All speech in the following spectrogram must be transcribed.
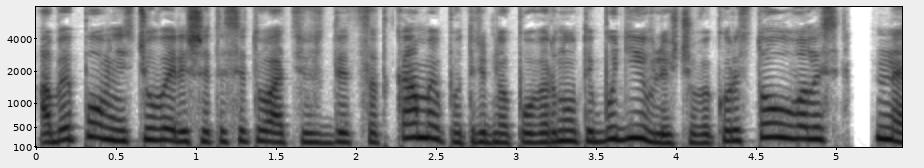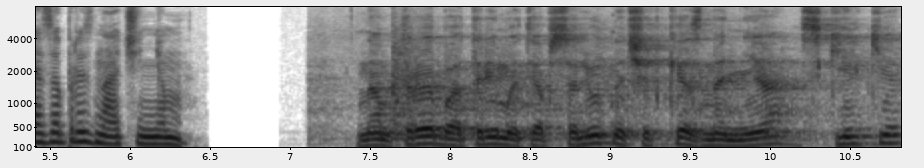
Аби повністю вирішити ситуацію з дитсадками, потрібно повернути будівлі, що використовувались не за призначенням. Нам треба отримати абсолютно чітке знання, скільки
